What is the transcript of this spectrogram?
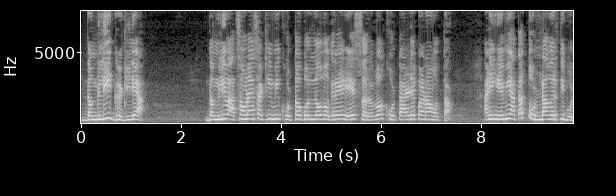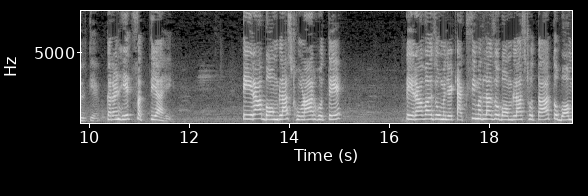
दंगली घडल्या. दंगली वाचवण्यासाठी मी खोटं बोललो वगैरे हे सर्व खोटारडेपणा होता. आणि हे मी आता तोंडावरती बोलतेय कारण हेच सत्य आहे. तेरा बॉम्ब ब्लास्ट होणार होते. तेरावा जो म्हणजे टॅक्सीमधला जो बॉम्ब ब्लास्ट होता तो बॉम्ब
